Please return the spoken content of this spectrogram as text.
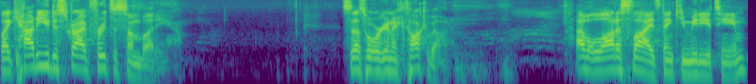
Like, how do you describe fruit to somebody? So, that's what we're going to talk about. I have a lot of slides. Thank you, media team.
